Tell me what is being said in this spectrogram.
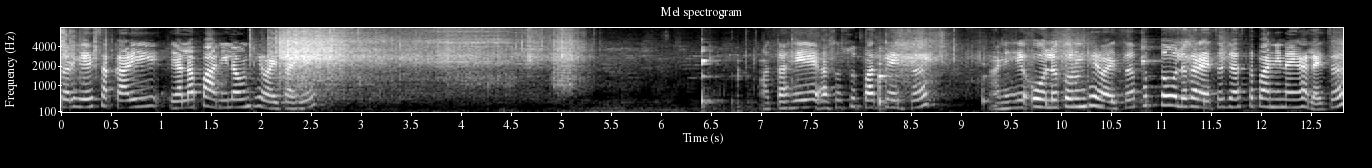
तर हे सकाळी याला पाणी लावून ठेवायचं आहे. आता हे असं सुपात घ्यायचं आणि हे ओलं करून ठेवायचं. फक्त ओलं करायचं जास्त पाणी नाही घालायचं.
